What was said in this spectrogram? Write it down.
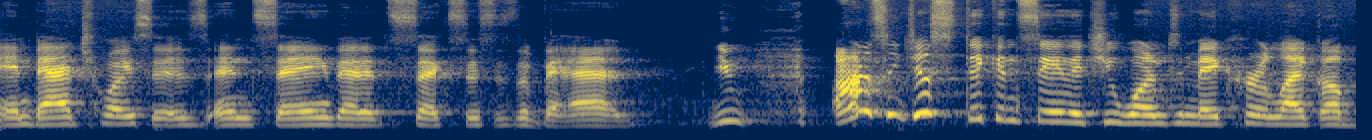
and bad choices and saying that it's sexist is a bad you honestly just stick and say that you wanted to make her like a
